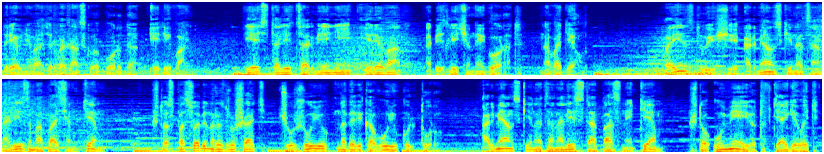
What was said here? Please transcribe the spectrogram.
древнего азербайджанского города Ереван. Есть столица Армении Ереван, обезличенный город, новодел. Воинствующий армянский национализм опасен тем, что способен разрушать чужую многовековую культуру – Армянские националисты опасны тем, что умеют втягивать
